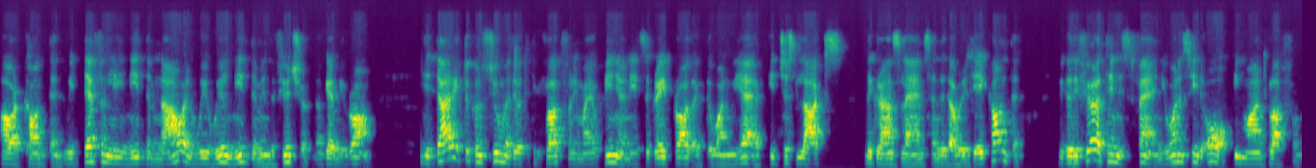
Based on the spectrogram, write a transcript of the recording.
our content. We definitely need them now, and we will need them in the future. Don't get me wrong the direct to consumer, the OTT platform, in my opinion, it's a great product, the one we have. It just lacks the Grand Slams and the WTA content. Because if you're a tennis fan, you want to see it all in one platform.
